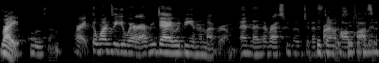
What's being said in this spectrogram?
Right. Move them. Right. The ones that you wear every day would be in the mudroom, and then the rest we move to the, The front hall need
